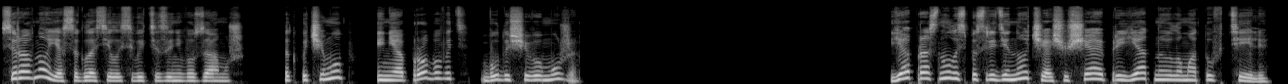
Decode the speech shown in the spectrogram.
Все равно я согласилась выйти за него замуж. Так почему б и не опробовать будущего мужа? Я проснулась посреди ночи, ощущая приятную ломоту в теле.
